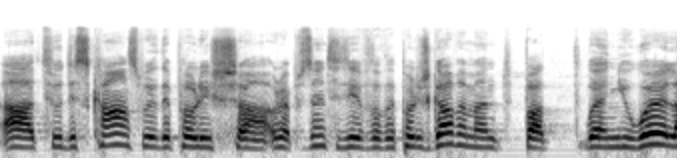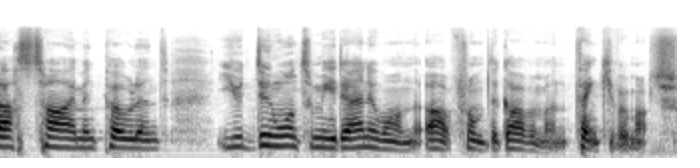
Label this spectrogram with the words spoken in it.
uh, to discuss with the Polish uh, representatives of the Polish government. But when you were last time in Poland, you didn't want to meet anyone uh, from the government. Thank you very much.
